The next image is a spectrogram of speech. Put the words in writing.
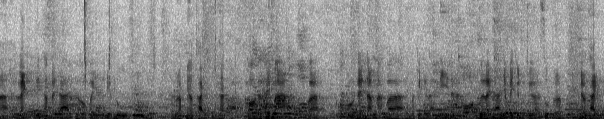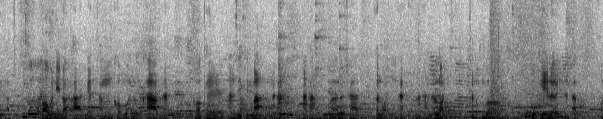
อ่าแหล่งที่ทำรายได้เพื่อเอาไปเลี้ยงดูศูนย์ อนุรักษ์แมวไทยนะฮะก็ถ้าใครมาว่าขอแนะนำนะว่าให้มากินที่ร้านนี้นะฮะเพื่อรายได้อย่าไปจุนเจือศูนย์อนุรักษ์แมวไทยนะครับก็วันนี้เราทานกันทั้งของหวานของคาวนะก็แค่พันสี่สิบบาทนะฮะอาหารถือว่ารสชาติอร่อยนะฮะอาหารอร่อย ขนมก็โอเคเลยนะครับ ขอ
